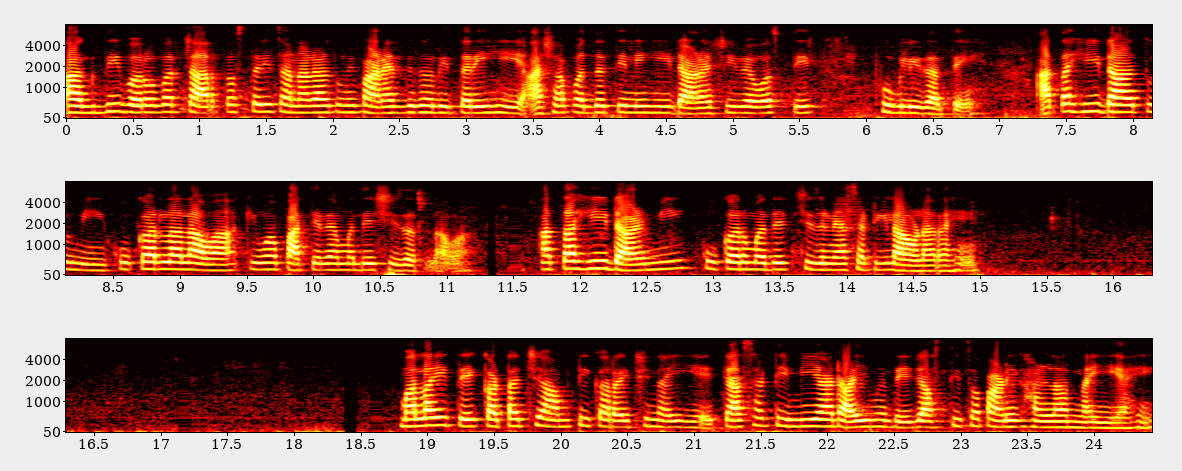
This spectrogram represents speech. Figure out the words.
अगदी बरोबर चार तास तरी चणा डाळ तुम्ही पाण्यात भिजवली तरीही अशा पद्धतीने ही डाळाची व्यवस्थित फुगली जाते. आता ही डाळ तुम्ही कुकरला लावा किंवा पातेल्यामध्ये शिजत लावा. आता ही डाळ मी कुकरमध्ये शिजण्यासाठी लावणार आहे. मला इथे कटाची आमटी करायची नाही आहे त्यासाठी मी या डाळीमध्ये जास्तीचं पाणी घालणार नाही आहे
